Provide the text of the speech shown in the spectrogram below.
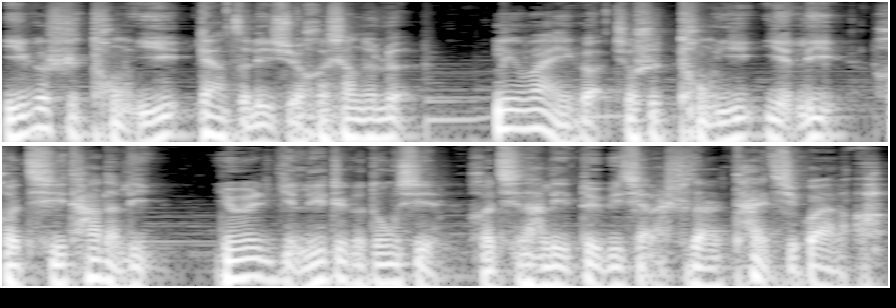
一个是统一量子力学和相对论，另外一个就是统一引力和其他的力。因为引力这个东西和其他力对比起来实在是太奇怪了啊！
